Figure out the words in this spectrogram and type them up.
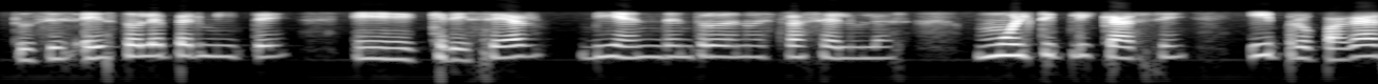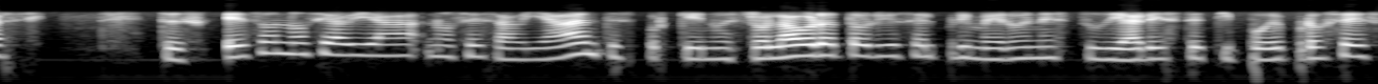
Entonces, esto le permite eh, crecer bien dentro de nuestras células, multiplicarse y propagarse. Entonces, eso no se había no se sabía antes porque nuestro laboratorio es el primero en estudiar este tipo de proceso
